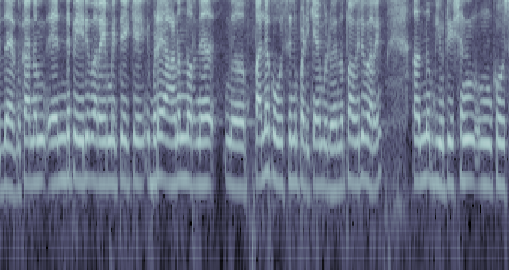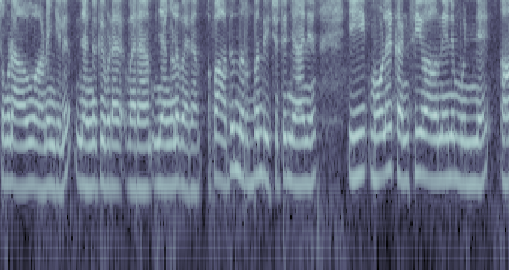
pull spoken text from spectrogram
ഇതായിരുന്നു. കാരണം എന്റെ പേര് പറയുമ്പോഴത്തേക്ക് ഇവിടെ ആണെന്ന് പറഞ്ഞാൽ പല കോഴ്സിനും പഠിക്കാൻ വിടുമായിരുന്നു അപ്പോൾ അവർ പറയും അന്ന് ബ്യൂട്ടീഷ്യൻ കോഴ്സും കൂടെ ആവുകയാണെങ്കിൽ ഞങ്ങൾക്ക് ഇവിടെ വരാം ഞങ്ങൾ വരാം. അപ്പോൾ അത് നിർബന്ധിച്ചിട്ട് ഞാൻ ഈ മോളെ കൺസീവ് ആവുന്നതിന് മുന്നേ ആ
